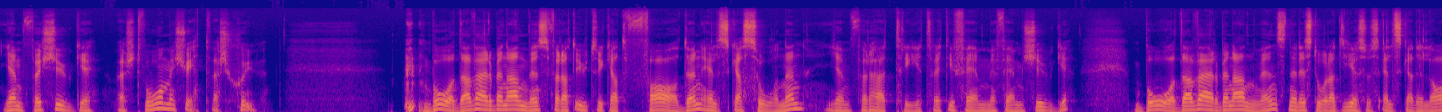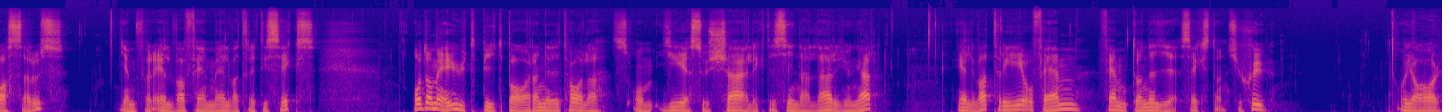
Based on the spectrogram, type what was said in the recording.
Jämför 20, vers 2 med 21, vers 7. Båda verben används för att uttrycka att Fadern älskar Sonen. Jämför här 3.35 med 5.20. Båda verben används när det står att Jesus älskade Lazarus. Jämför 11.5 med 11.36. Och de är utbytbara när det talas om Jesus kärlek till sina lärjungar. 11.3 och 5, 15, 9, 16, 27. Och jag har,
